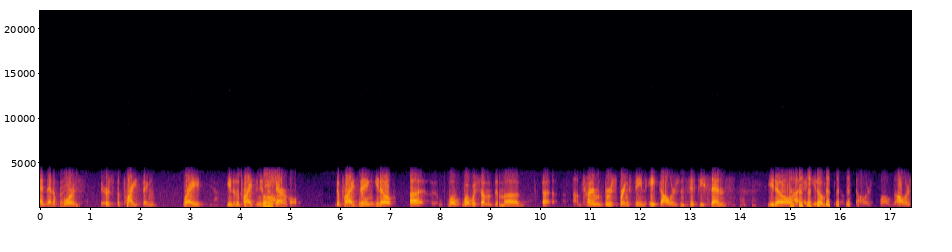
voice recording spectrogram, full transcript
and then of Right. course there's the pricing, right? You know, the pricing is Oh. hysterical. The pricing, Right. you know, uh, what what were some of them? Uh, uh, I'm trying to remember. Bruce Springsteen, eight dollars and fifty cents. You know, uh, you know, eight dollars, twelve dollars.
